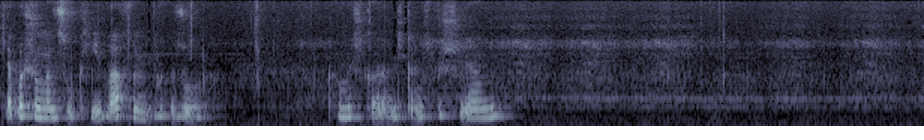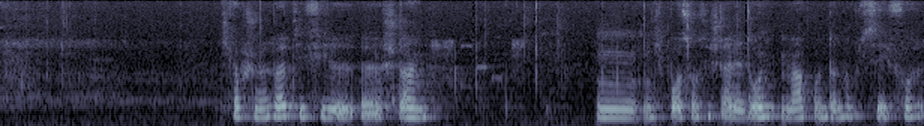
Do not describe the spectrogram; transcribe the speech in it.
Ich habe schon ganz okay Waffen, also kann mich gerade eigentlich gar nicht beschweren. Habe schon relativ viel äh, Stein. Mm, ich baue auch die Steine da unten ab und dann habe ich safe voll.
